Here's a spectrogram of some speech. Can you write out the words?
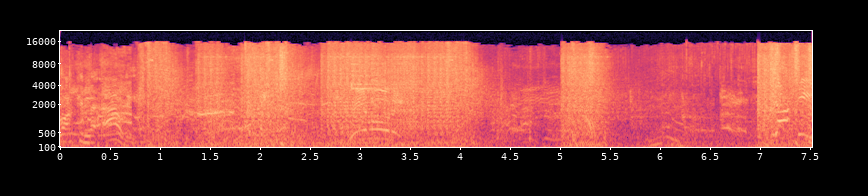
Blocking the alley. Jockey!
